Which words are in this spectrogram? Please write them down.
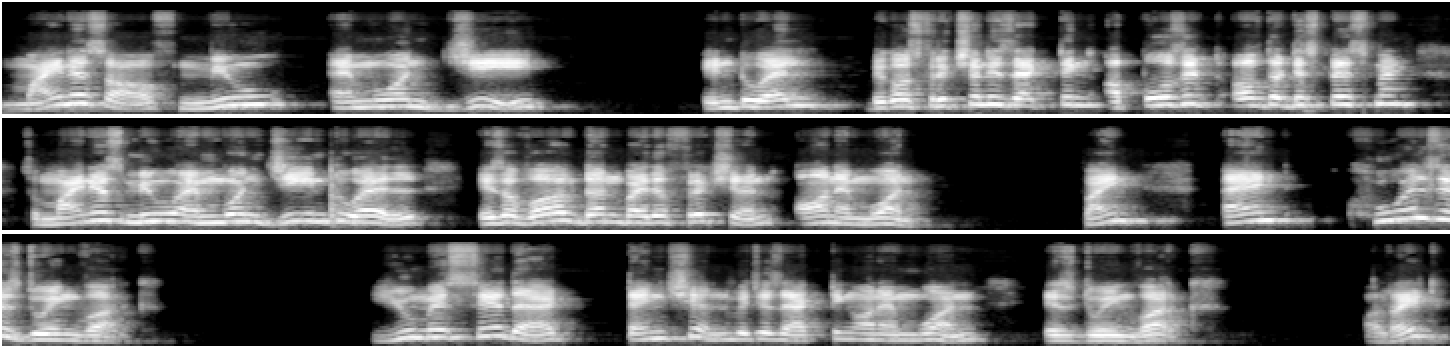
Minus of mu m1g into L because friction is acting opposite of the displacement. So minus mu m1g into L is a work done by the friction on m1. Fine. And who else is doing work? You may say that tension which is acting on m1 is doing work. All right.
